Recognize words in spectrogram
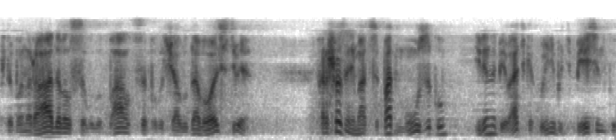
чтобы он радовался, улыбался, получал удовольствие. Хорошо заниматься под музыку или напевать какую-нибудь песенку.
